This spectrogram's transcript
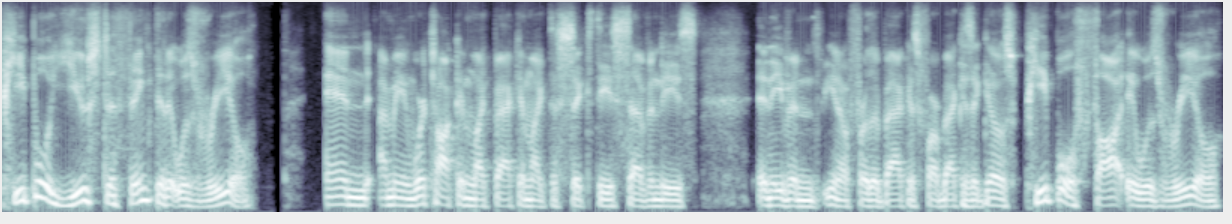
people used to think that it was real. And i mean we're talking like back in like the 60s 70s and even you know further back as far back as it goes people thought it was real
